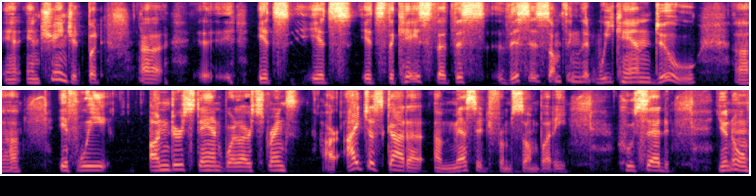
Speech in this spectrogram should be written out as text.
and, and change it. But uh, it's it's it's the case that this this is something that we can do uh, if we understand what our strengths are. I just got a, a message from somebody who said, you know,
